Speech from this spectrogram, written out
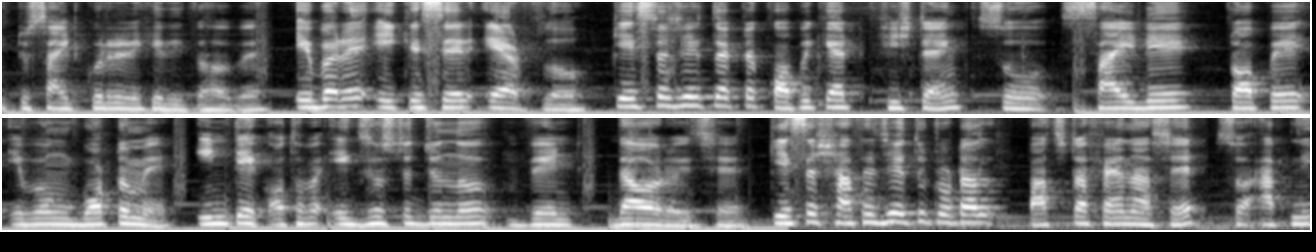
একটু সাইড করে রেখে দিতে হবে। এবারে এই কেসের এয়ার ফ্লো কেসটা যেহেতু একটা copy cat fish tank so সাইডে টপে এবং বটমে ইনটেক অথবা এক্সস্টের জন্য ভেন্ট দেওয়া রয়েছে। কেসের সাথে যেহেতু টোটাল পাঁচটা ফ্যান আসে সো আপনি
